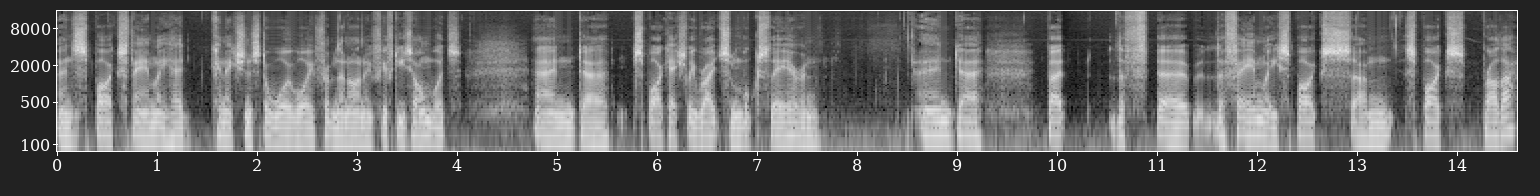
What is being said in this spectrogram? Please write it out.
and Spike's family had connections to Woy Woy from the 1950s onwards, and uh, Spike actually wrote some books there, and and uh, but the uh, the family Spike's um, Spike's brother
